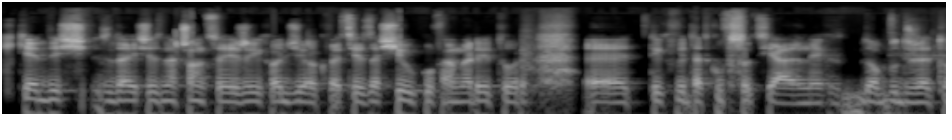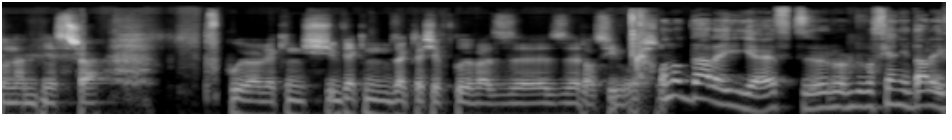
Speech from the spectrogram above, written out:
kiedyś zdaje się znaczące, jeżeli chodzi o kwestie zasiłków, emerytur, e, tych wydatków socjalnych do budżetu Naddniestrza wpływa w jakimś, w jakim zakresie wpływa z, z Rosji właśnie? Ono dalej jest. Rosjanie dalej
